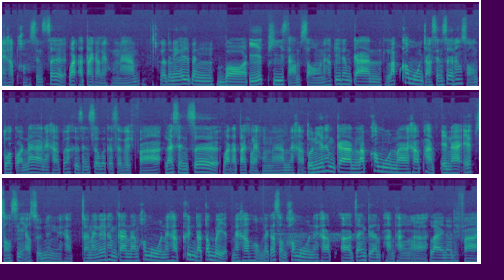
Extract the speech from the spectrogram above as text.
นะครับของเซ็นเซอร์ วัดอัตราการไหลของน้ำแล้วตรงนี้ก็จะเป็นบอร์ด ESP32 นะครับที่ทำการรับข้อมูลจากเซ็นเซอร์ทั้ง 2 ตัวก่อนหน้านะครับก็คือเซ็นเซอร์วัดกระแสไฟฟ้า และเซ็นเซอร์วัดอัตราการไหลของน้ำนะครับตัวนี้จะทำการรับข้อมูลมานะครับผ่าน NRF24L01 นะครับจากนั้นก็จะทำการนำข้อมูลนะครับขึ้น Database นะครับผมแล้วก็ส่งข้อมูลนะครับแจ้งเตือนผ่านทางเอ่อ Line Notify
